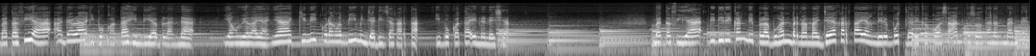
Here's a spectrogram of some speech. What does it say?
Batavia adalah ibu kota Hindia Belanda yang wilayahnya kini kurang lebih menjadi Jakarta ibu kota Indonesia. Batavia didirikan di pelabuhan bernama Jayakarta yang direbut dari kekuasaan Kesultanan Banten.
